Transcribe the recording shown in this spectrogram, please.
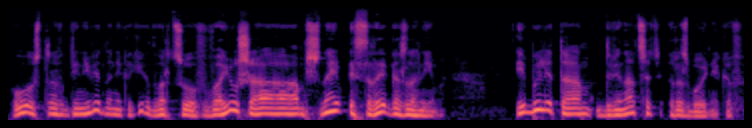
остров, где не видно никаких дворцов, Ваюша Амшнейм Эсре Газланим. И были там двенадцать разбойников.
